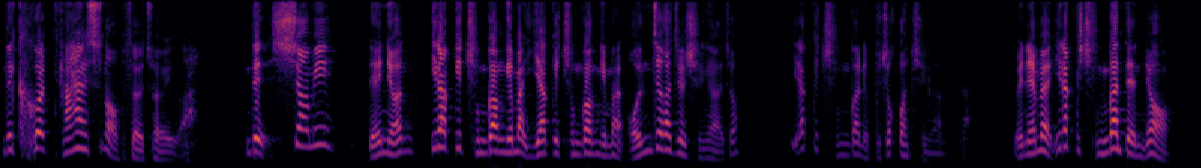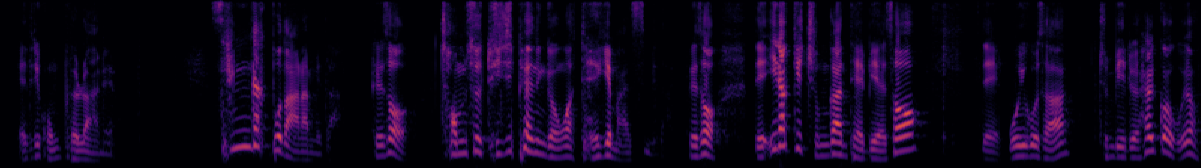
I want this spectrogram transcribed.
근데 그걸 다 할 수는 없어요, 저희가. 근데 시험이 내년 1학기 중간기말, 2학기 중간기말 언제가 제일 중요하죠? 1학기 중간이 무조건 중요합니다. 왜냐면 1학기 중간 때는요. 애들이 공부 별로 안 해요. 생각보다 안 합니다. 그래서 점수 뒤집히는 경우가 되게 많습니다. 그래서 네, 1학기 중간 대비해서 네, 모의고사 준비를 할 거고요.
